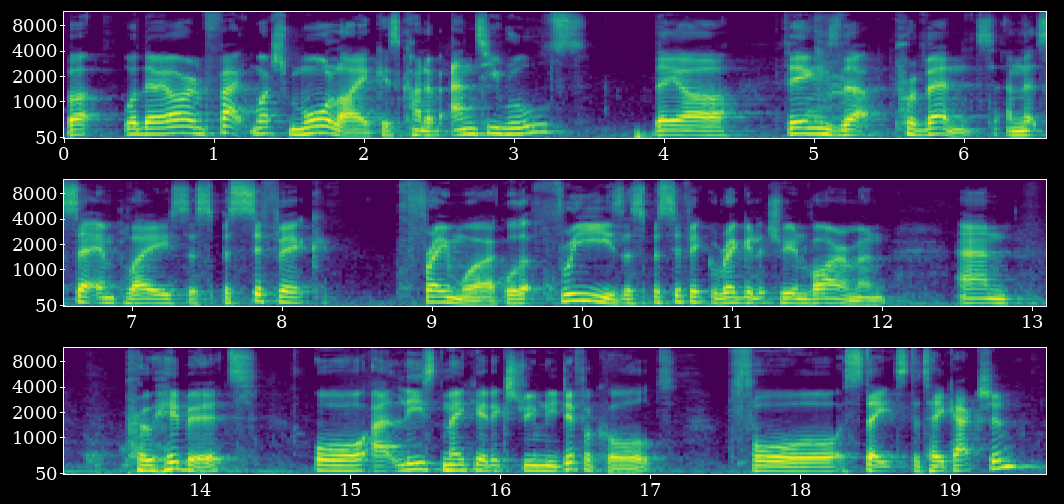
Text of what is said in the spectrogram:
but what they are in fact much more like is kind of anti-rules. They are things that prevent and that set in place a specific framework or that freeze a specific regulatory environment and prohibit or at least make it extremely difficult for states to take action.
